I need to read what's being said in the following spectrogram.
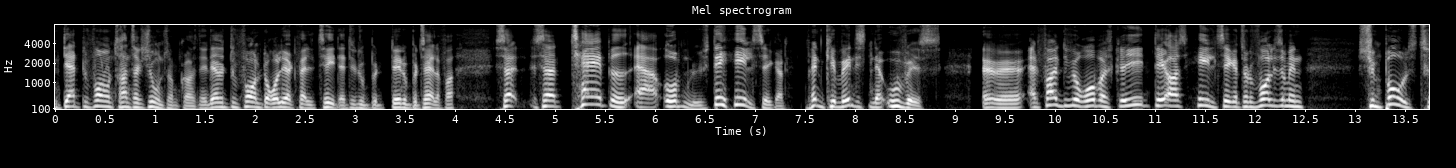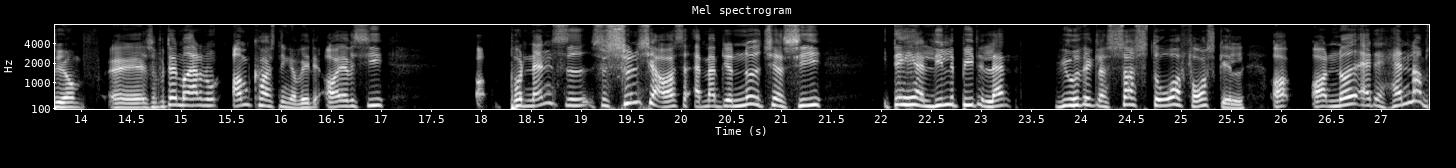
det er, at du får nogle transaktionsomkostninger. Det er, at du får en dårligere kvalitet af det, du, det, du betaler for. Så, så tabet er åbenlyst. Det er helt sikkert. Men gevinsten er uvis. Øh, at folk de vil råbe og skrige, det er også helt sikkert. Så du får ligesom en symbolsk triumf. Øh, så på den måde er der nogle omkostninger ved det. Og jeg vil sige, på den anden side, så synes jeg også, at man bliver nødt til at sige, det her lille bitte land, vi udvikler så store forskelle, og, og noget af det handler om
